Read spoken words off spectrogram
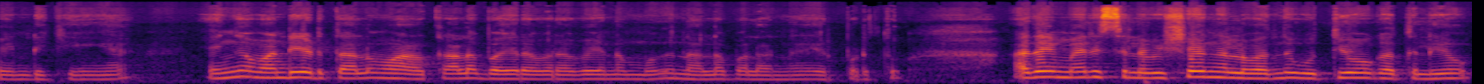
வேண்டிக்கிங்க. எங்கே வண்டி எடுத்தாலும் கால பைரவரை வேணும் போது நல்ல பலனை ஏற்படுத்தும். அதே மாதிரி சில விஷயங்கள் வந்து உத்தியோகத்துலேயும்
